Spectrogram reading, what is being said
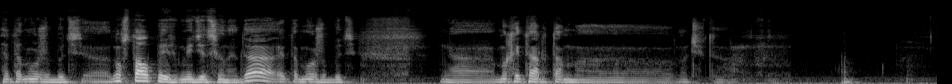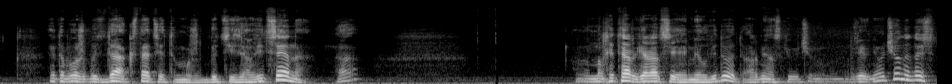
это может быть, э, ну, столпы медицины, да, это может быть э, Махитар там, э, значит, это может быть, да, кстати, это может быть из Авицена, да, Махитар Гераций я имел в виду, это армянский ученый, древний ученый, то есть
